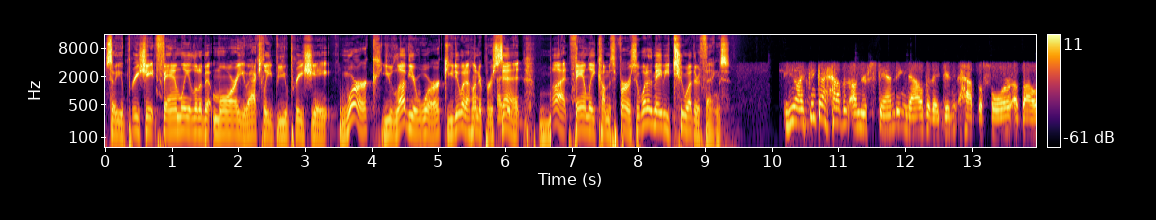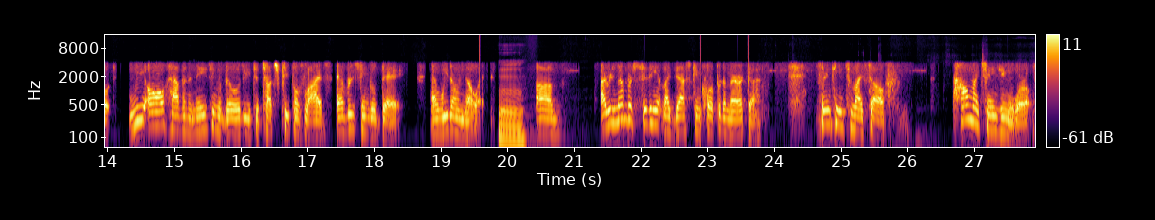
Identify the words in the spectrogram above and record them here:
So you appreciate family a little bit more you actually you appreciate work you love your work you do it 100% but family comes first. So what are maybe two other things you know i think i have an understanding now that i didn't have before about we all have an amazing ability to touch people's lives every single day and we don't know it. Mm. Um, I remember sitting at my desk in corporate America, thinking to myself, "How am I changing the world?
